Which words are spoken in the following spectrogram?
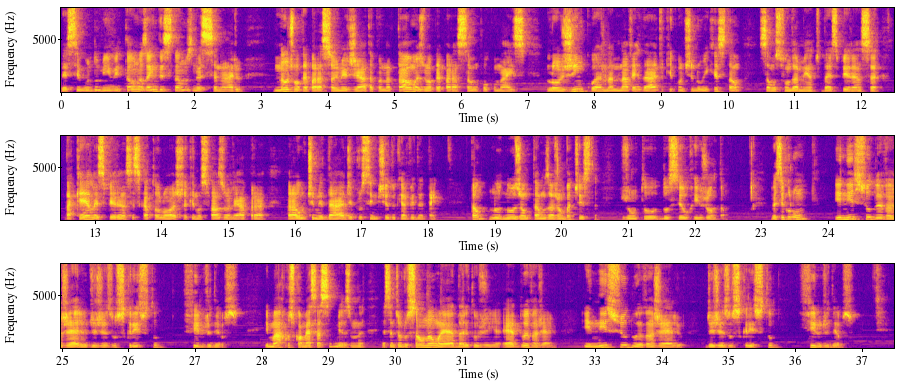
Nesse segundo domingo, então, nós ainda estamos nesse cenário, não de uma preparação imediata para o Natal, mas de uma preparação um pouco mais longínqua, na, na verdade, o que continua em questão são os fundamentos da esperança daquela esperança escatológica que nos faz olhar para a ultimidade e para o sentido que a vida tem. Então, no, nos juntamos a João Batista, junto do seu Rio Jordão. Versículo 1: Início do Evangelho de Jesus Cristo, Filho de Deus. E Marcos começa assim mesmo, né? Essa introdução não é da liturgia, é do Evangelho. Início do Evangelho de Jesus Cristo, Filho de Deus.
